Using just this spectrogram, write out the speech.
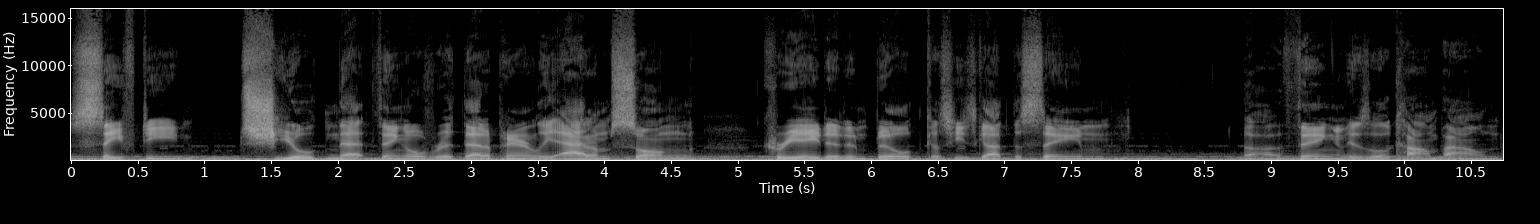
safety shield net thing over it that apparently Adam Soong created and built because he's got the same uh, thing in his little compound.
